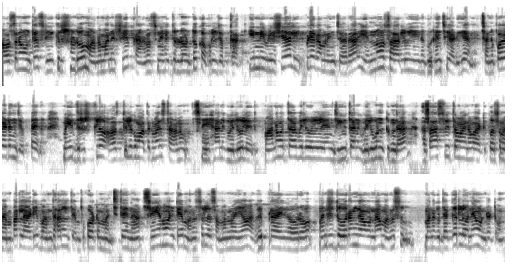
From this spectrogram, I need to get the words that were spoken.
అవసరం ఉంటే శ్రీకృష్ణుడు మన మనిషి ప్రాణ స్నేహితుడు అంటూ కబుర్లు చెప్తారు. ఇన్ని విషయాలు ఇప్పుడే గమనించారా? ఎన్నో సార్లు ఈయన గురించి అడిగాను. చనిపోయాడని చెప్పారు మీ దృష్టిలో ఆస్తులకు మాత్రమే స్థానం. స్నేహానికి విలువ లేదు. మానవతా విలువ లేని జీవితానికి విలువ ఉంటుందా? అశాశ్వతమైన వాటి కోసం వెంపర్లాడి బంధాలను తెంపుకోవటం మంచిదేనా? స్నేహం అంటే మనసులో సమన్వయం అభిప్రాయ గౌరవం. మనిషి దూరంగా ఉన్న మనసు మనకు దగ్గరలోనే ఉండటం.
